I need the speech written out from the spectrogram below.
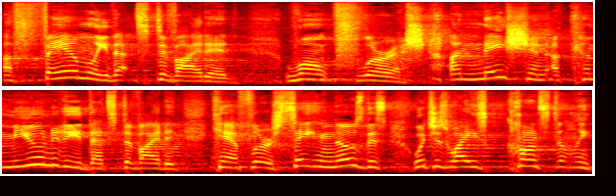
a family that's divided won't flourish. A nation, a community that's divided can't flourish. Satan knows this, which is why he's constantly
